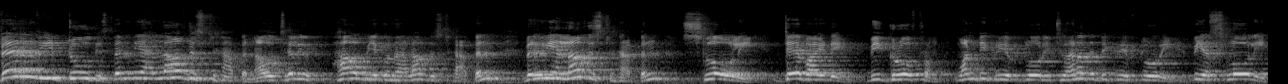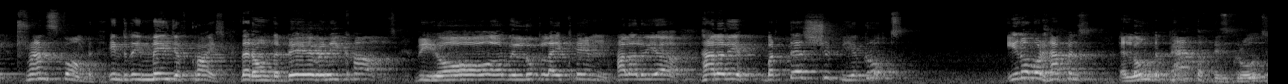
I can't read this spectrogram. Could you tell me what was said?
When we do this, when we allow this to happen, I will tell you how we are going to allow this to happen. When we allow this to happen, slowly, day by day, we grow from one degree of glory to another degree of glory. We are slowly transformed into the image of Christ, that on the day when He comes, we all will look like Him. Hallelujah. Hallelujah. But there should be a growth. You know what happens along the path of this growth?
